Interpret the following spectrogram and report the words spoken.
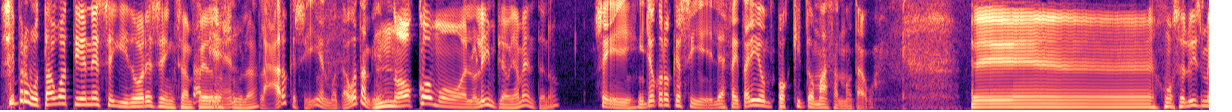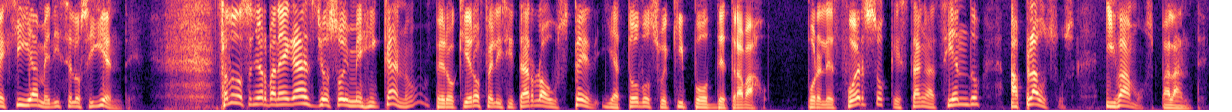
Sí, pero Motagua tiene seguidores en San Pedro Sula. Claro que sí, en Motagua también. No como el Olimpia, obviamente, ¿no? Sí, yo creo que sí, le afectaría un poquito más al Motagua. Eh, José Luis Mejía me dice lo siguiente. Saludos, señor Vanegas. Yo soy mexicano, pero quiero felicitarlo a usted y a todo su equipo de trabajo por el esfuerzo que están haciendo. Aplausos y vamos para adelante.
